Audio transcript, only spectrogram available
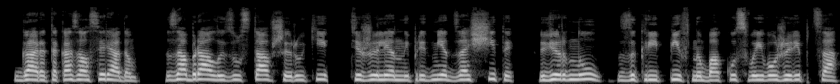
— Гаррет оказался рядом забрал из уставшей руки тяжеленный предмет защиты, вернул, закрепив на боку своего жеребца.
